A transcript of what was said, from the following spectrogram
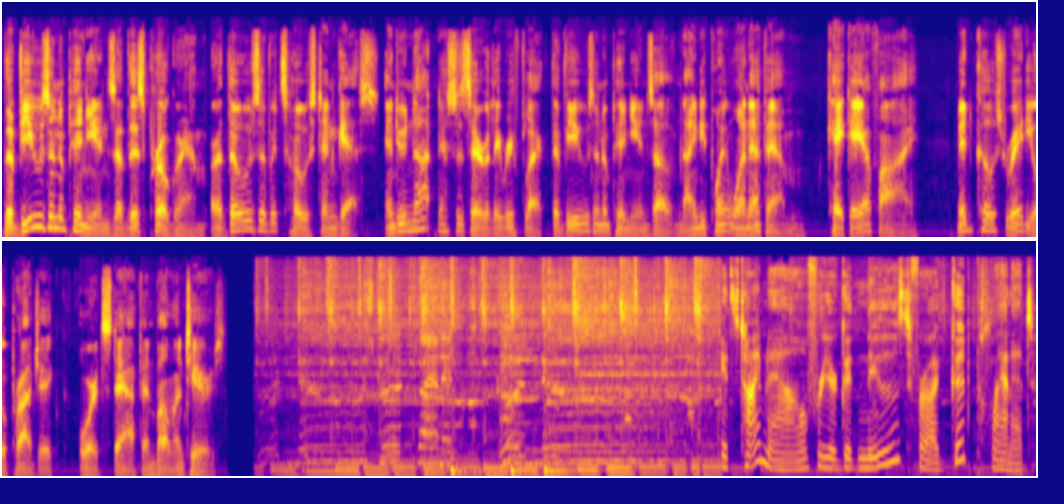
The views and opinions of this program are those of its host and guests and do not necessarily reflect the views and opinions of 90.1 FM, KKFI, Midcoast Radio Project, or its staff and volunteers. Good news, good planet, good news. It's time now for your good news for a good planet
